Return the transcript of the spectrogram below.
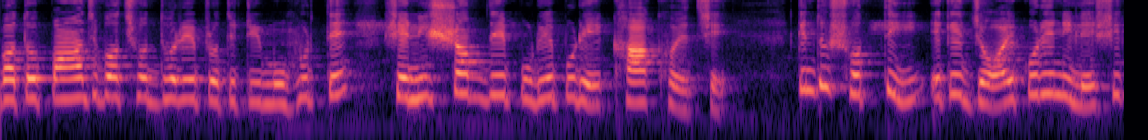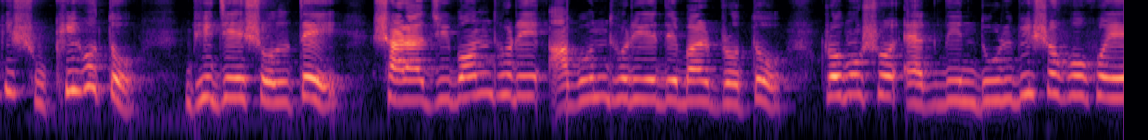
গত পাঁচ বছর ধরে প্রতিটি মুহূর্তে সে নিঃশব্দে পুড়ে পুড়ে খাক হয়েছে। কিন্তু সত্যি একে জয় করে নিলে সে কি সুখী হতো? ভিজে সলতেই সারা জীবন ধরে আগুন ধরিয়ে দেবার ব্রত ক্রমশ একদিন দুর্বিষহ হয়ে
